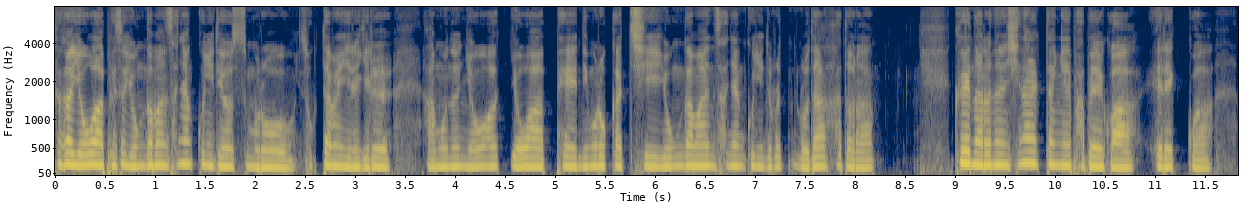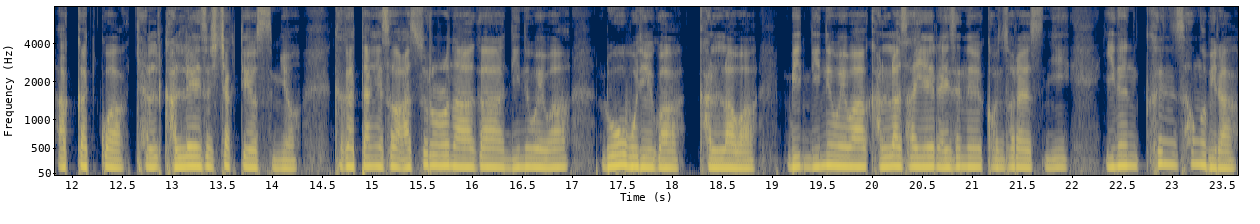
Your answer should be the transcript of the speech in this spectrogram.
그가 여호와 앞에서 용감한 사냥꾼이 되었으므로 속담에 이르기를 아무는 여호와, 여호와 앞에 니무롯같이 용감한 사냥꾼이로다 하더라. 그의 나라는 신할 땅의 바벨과 에렉과 아갓과 갈- 갈레에서 시작되었으며 그가 땅에서 아수르로 나아가 니느웨와 로호보딜과 갈라와 및 니느웨와 갈라 사이에 레센을 건설하였으니 이는 큰 성읍이라.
